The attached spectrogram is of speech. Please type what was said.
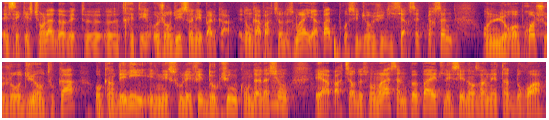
et ces questions-là doivent être euh, euh, traitées. Aujourd'hui, ce n'est pas le cas. Et donc, à partir de ce moment-là, il n'y a pas de procédure judiciaire. Cette personne, on ne lui reproche aujourd'hui, en tout cas, aucun délit. Il n'est sous l'effet d'aucune condamnation. Et à partir de ce moment-là, ça ne peut pas être laissé dans un état de droit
